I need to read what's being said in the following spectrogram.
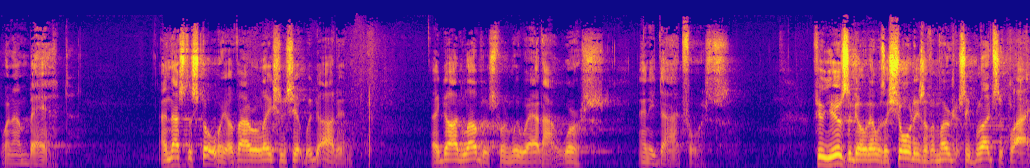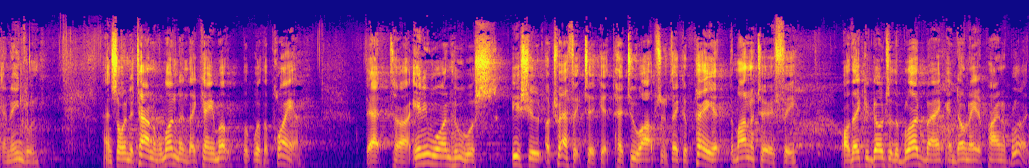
when I'm bad. And that's the story of our relationship with God. And that God loved us when we were at our worst, and He died for us. A few years ago, there was a shortage of emergency blood supply in England. And so in the town of London, they came up with a plan that uh, anyone who was issued a traffic ticket had two options. They could pay it, the monetary fee, or they could go to the blood bank and donate a pint of blood.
